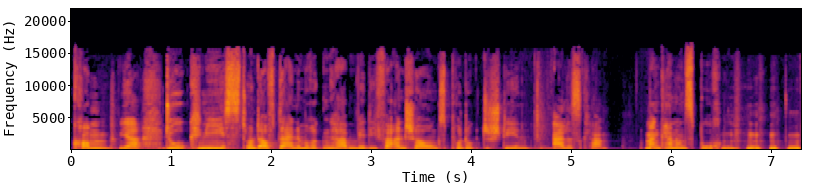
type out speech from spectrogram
komme. Ja, du kniest und auf deinem Rücken haben wir die Veranschauungsprodukte stehen. Alles klar. Man kann uns buchen.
